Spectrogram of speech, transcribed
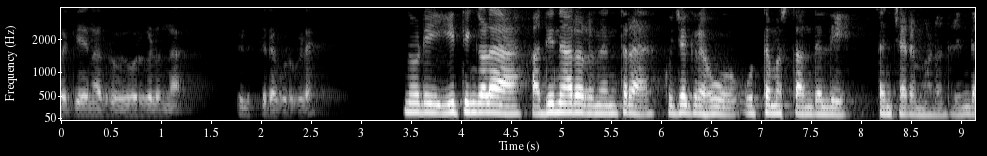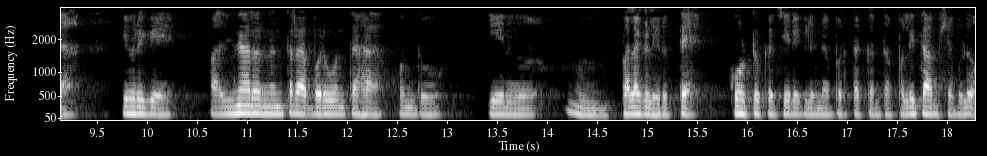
ಬಗ್ಗೆ ಏನಾದರೂ ವಿವರಗಳನ್ನು ತಿಳಿಸ್ತೀರಾ ಗುರುಗಳೇ? ನೋಡಿ ಈ ತಿಂಗಳ ಹದಿನಾರರ ನಂತರ ಕುಜಗ್ರಹವು ಉತ್ತಮ ಸ್ಥಾನದಲ್ಲಿ ಸಂಚಾರ ಮಾಡೋದ್ರಿಂದ ಇವರಿಗೆ ಹದಿನಾರರ ನಂತರ ಬರುವಂತಹ ಒಂದು ಏನು ಫಲಗಳಿರುತ್ತೆ. ಕೋರ್ಟು ಕಚೇರಿಗಳಿಂದ ಬರ್ತಕ್ಕಂಥ ಫಲಿತಾಂಶಗಳು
